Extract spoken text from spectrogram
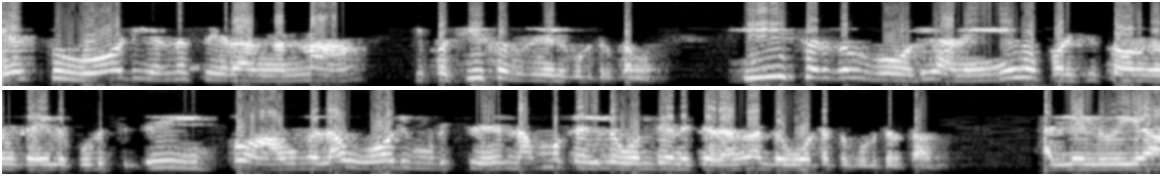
ஏசு ஓடி என்ன செய்யறாங்கன்னா இப்ப சீசர் கையில கொடுத்துருக்காங்க. சீசர்கள் ஓடி அநேக பரிசுத்தவர்கள் கையில கொடுத்துட்டு இப்போ அவங்க எல்லாம் ஓடி முடிச்சு நம்ம கையில வந்து என்ன செய்றாங்க அந்த ஓட்டத்தை கொடுத்துருக்காங்க. அல்லேலூயா.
